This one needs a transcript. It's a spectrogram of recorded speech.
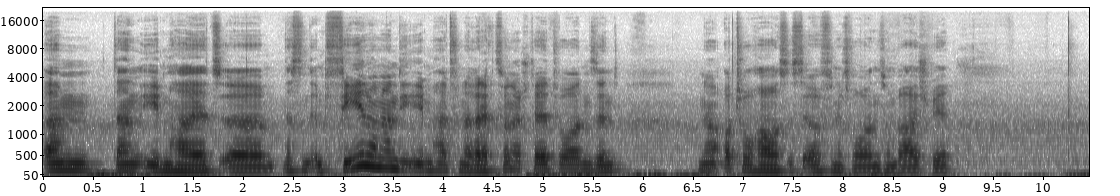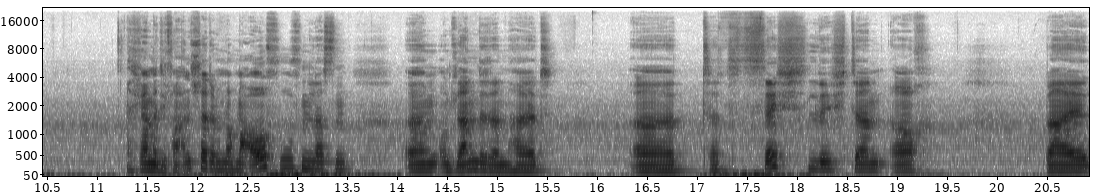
Ähm, dann eben halt, äh, das sind Empfehlungen, die eben halt von der Redaktion erstellt worden sind. Ne, Otto Haus ist eröffnet worden zum Beispiel. Ich kann mir die Veranstaltung nochmal aufrufen lassen ähm, und lande dann halt äh, tatsächlich dann auch bei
